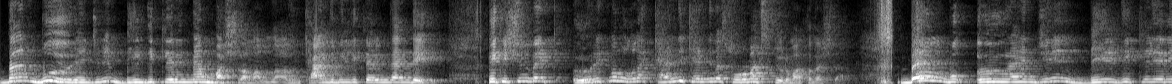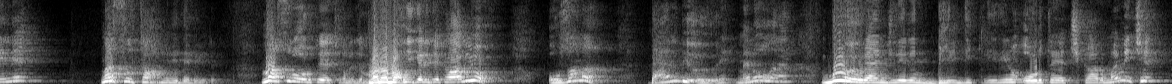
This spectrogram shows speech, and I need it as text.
ben bu öğrencinin bildiklerinden başlamam lazım. Kendi bildiklerimden değil. Peki şimdi ben öğretmen olarak kendi kendime sormak istiyorum arkadaşlar. Ben bu öğrencinin bildiklerini nasıl tahmin edebilirim? Nasıl ortaya çıkaracağım? Bana vahiy gelecek hali yok. O zaman ben bir öğretmen olarak bu öğrencilerin bildiklerini ortaya çıkarmam için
